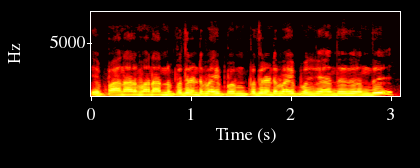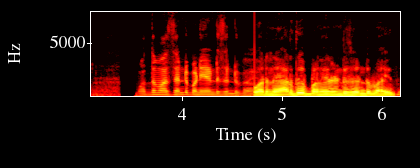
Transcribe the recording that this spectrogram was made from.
இப்போ பதினாறு மணி நேரம் முப்பத்தி ரெண்டு பைப்பு முப்பத்தி ரெண்டு பைப்பும் சேர்ந்தது வந்து மொத்தமாக சென்ட் பன்னிரெண்டு சென்ட் ஒரு நேரத்துக்கு பன்னிரெண்டு சென்ட் பாயுது.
